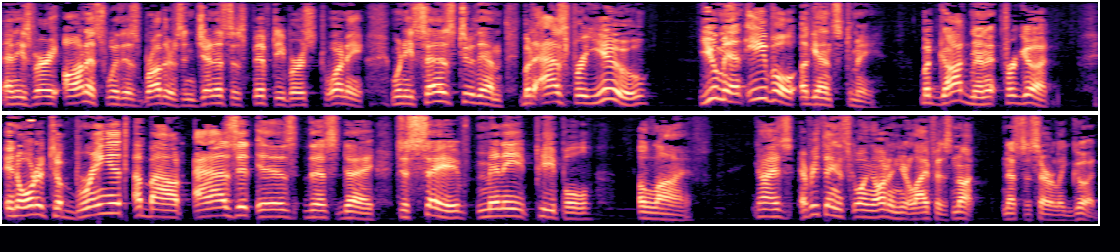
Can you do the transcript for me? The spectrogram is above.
and he's very honest with his brothers in Genesis 50 verse 20, when he says to them, But as for you, you meant evil against me but God meant it for good in order to bring it about as it is this day to save many people alive. Guys, everything that's going on in your life is not necessarily good.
